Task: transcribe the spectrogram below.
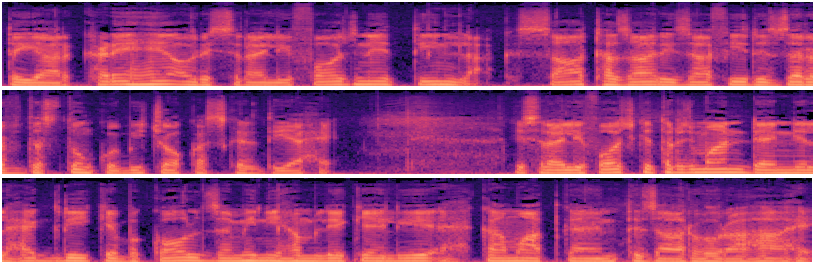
تیار کھڑے ہیں اور اسرائیلی فوج نے تین لاکھ ساٹھ ہزار اضافی ریزرو دستوں کو بھی چوکس کر دیا ہے اسرائیلی فوج کے ترجمان ڈینیل ہیگری کے بقول زمینی حملے کے لیے احکامات کا انتظار ہو رہا ہے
